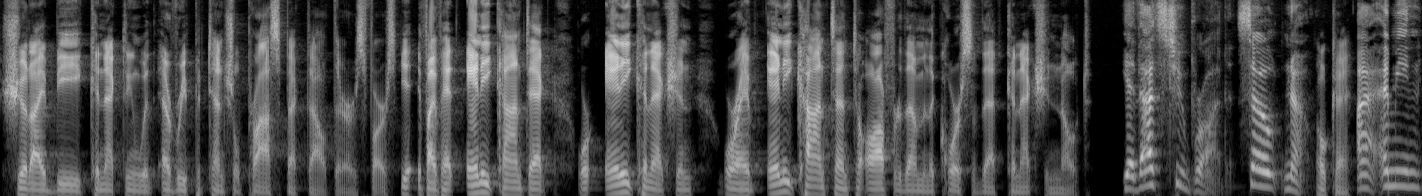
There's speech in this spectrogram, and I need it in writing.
should I be connecting with every potential prospect out there as far as if I've had any contact or any connection or I have any content to offer them in the course of that connection note? Yeah, that's too broad. So, no. Okay. I, I mean,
